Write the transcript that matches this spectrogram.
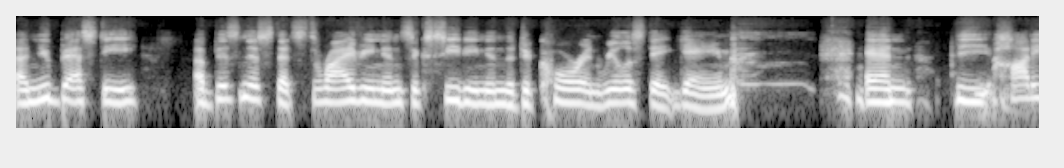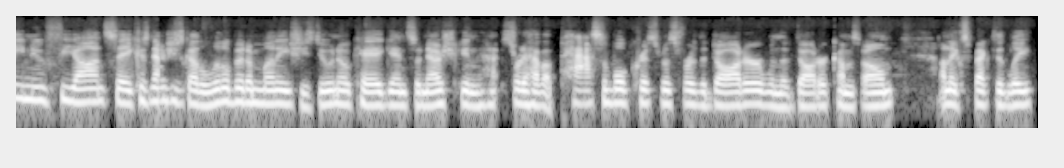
a new bestie, a business that's thriving and succeeding in the decor and real estate game. and the hottie new fiance, because now she's got a little bit of money, she's doing okay again. So now she can ha- sort of have a passable Christmas for the daughter when the daughter comes home unexpectedly.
